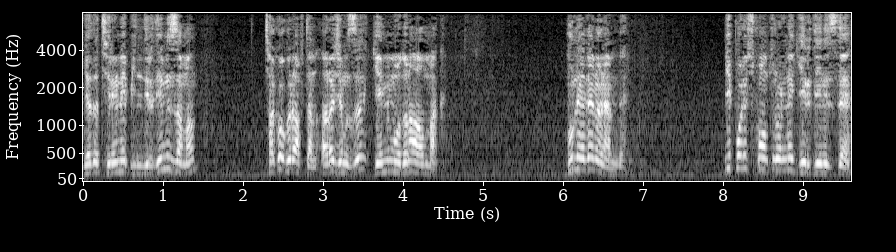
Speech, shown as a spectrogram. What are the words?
ya da trene bindirdiğimiz zaman takograftan aracımızı gemi moduna almak. Bu neden önemli? Bir polis kontrolüne girdiğinizde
